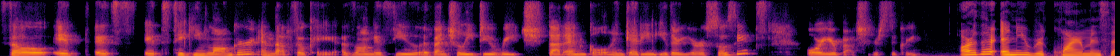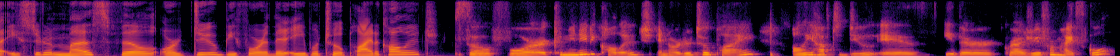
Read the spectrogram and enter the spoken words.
So it it's it's taking longer and that's okay as long as you eventually do reach that end goal in getting either your associates or your bachelor's degree. Are there any requirements that a student must fill or do before they're able to apply to college? So for community college in order to apply all you have to do is either graduate from high school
